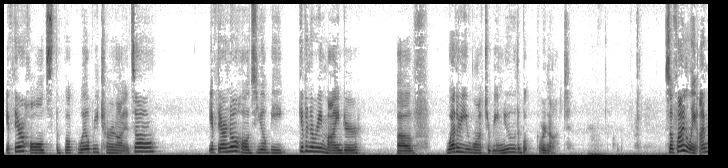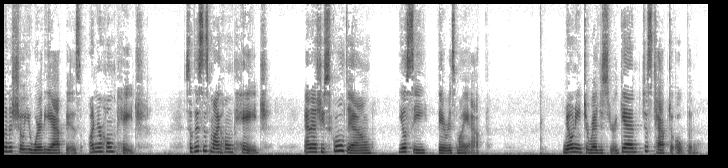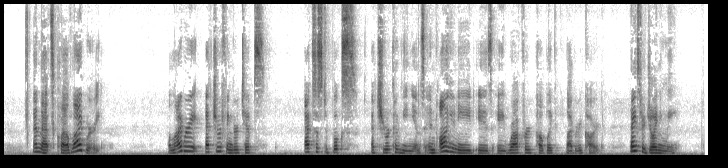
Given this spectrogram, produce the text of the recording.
If there are holds, the book will return on its own. If there are no holds, you'll be given a reminder of whether you want to renew the book or not. So finally, I'm going to show you where the app is on your home page. So this is my home page. And as you scroll down, you'll see there is my app. No need to register again, just tap to open. And that's Cloud Library. A library at your fingertips, access to books at your convenience, and all you need is a Rockford Public Library card. Thanks for joining me.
